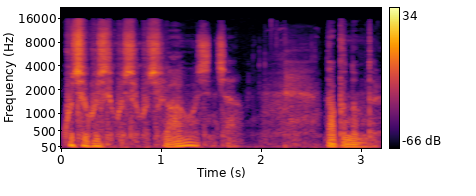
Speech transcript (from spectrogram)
구질구질구질구질 아우 진짜 나쁜 놈들.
